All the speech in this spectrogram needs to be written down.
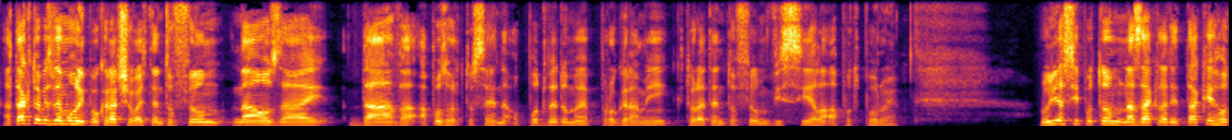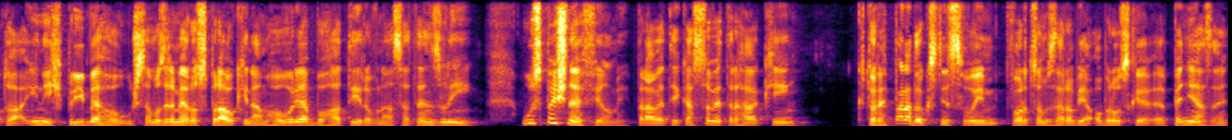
A takto by sme mohli pokračovať. Tento film naozaj dáva, a pozor, to sa jedná o podvedomé programy, ktoré tento film vysiela a podporuje. Ľudia si potom na základe takéhoto a iných príbehov, už samozrejme rozprávky nám hovoria, bohatý rovná sa ten zlý. Úspešné filmy, práve tie kasové trháky, ktoré paradoxne svojim tvorcom zarobia obrovské e, peniaze,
